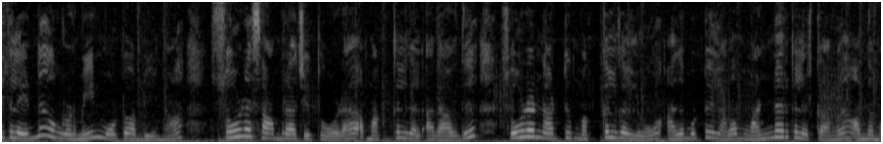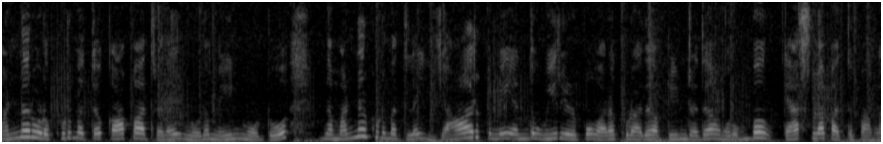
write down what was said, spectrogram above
இதில் என்ன அவங்களோட மெயின் மோட்டோ அப்படின்னா சோழ சாம்ராஜ்யத்தோட மக்கள்கள் அதாவது சோழ நாட்டு மக்கள்களும் அது மட்டும் இல்லாமல் மன்னர்கள் இருக்காங்களோ அந்த மன்னரோட குடும்பத்தை காப்பாற்றுறதா இவங்களோட மெயின் மோட்டோ இந்த மன்னர் குடும்பத்தில் யாருக்குமே எந்த உயிர் இழப்பும் வரக்கூடாது அப்படின்றத அவங்க ரொம்ப கேர்ஃபுல்லாக பார்த்துப்பாங்க.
